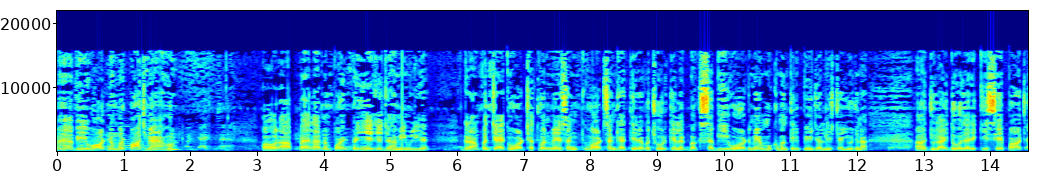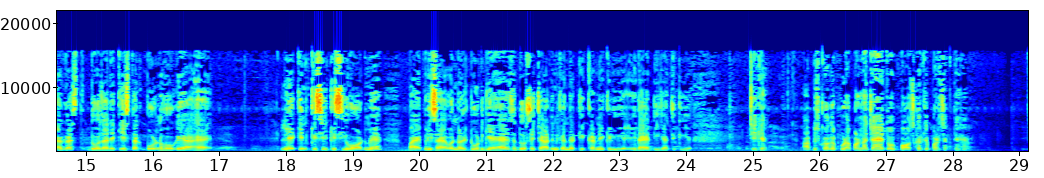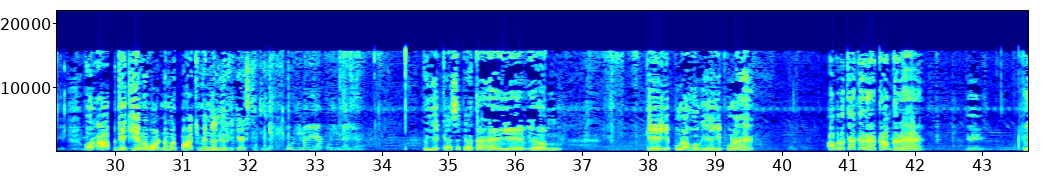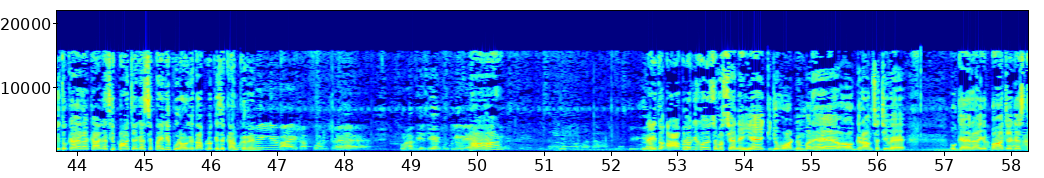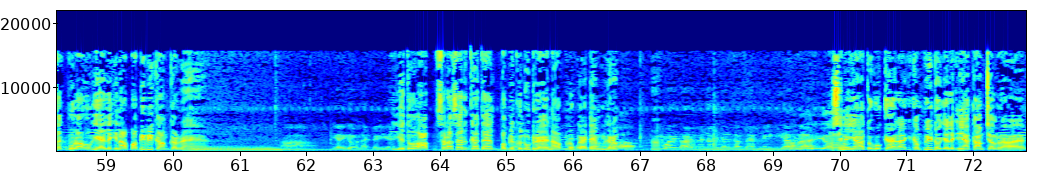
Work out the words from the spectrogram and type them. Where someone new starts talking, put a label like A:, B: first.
A: मैं अभी ward number पाँच में आया हूँ। और आप पहला नंबर पॉइंट पर ये जहाँ मेरी उंगली है। ग्राम पंचायत वार्ड छतवन में संक, वार्ड संख्या तेरह को छोड़ के लगभग सभी वार्ड में मुख्यमंत्री पेयजल निश्चय योजना जुलाई 2021 से 5 अगस्त 2021 तक पूर्ण हो गया है। लेकिन किसी किसी वार्ड में पाइप रिसाव और नल टूट गया है दो से चार दिन के अंदर ठीक करने के लिए हिदायत दी जा चुकी है। ठीक है आप इसको अगर पूरा पढ़ना चाहें तो पॉज करके पढ़ सकते हैं। और आप देखिए मैं वार्ड नंबर पाँच में नल जल की क्या स्थिति है।
B: कुछ नहीं है कुछ नहीं है।
A: तो ये कैसे कहता है ये कि ये पूरा हो गया ये पूरा है। आप लोग क्या कर रहे हैं? काम कर रहे हैं?
B: जी।
A: तो ये तो कह रहा है कागज़ की पाँच अगस्त से पहले पूरा हो गया तो आप लोग कैसे काम कर रहे हैं?
B: नहीं है भाई सब फॉल्स है।
A: हाँ हाँ। नहीं तो आप लोग की कोई समस्या नहीं है कि जो वार्ड मेंबर है और ग्राम सचिव है वो कह रहा है कि पाँच अगस्त तक पूरा हो गया है लेकिन आप अभी भी काम कर रहे हैं।
B: हाँ, यही होना चाहिए।
A: ये तो आप सरासर कहते हैं पब्लिक को लूट रहे हैं ना आप लोग कहते हैं ग्राम हाँ।
B: है।
A: किसी ने यहाँ तो वो कह रहा है कि कंप्लीट हो गया लेकिन यहाँ काम चल रहा है।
